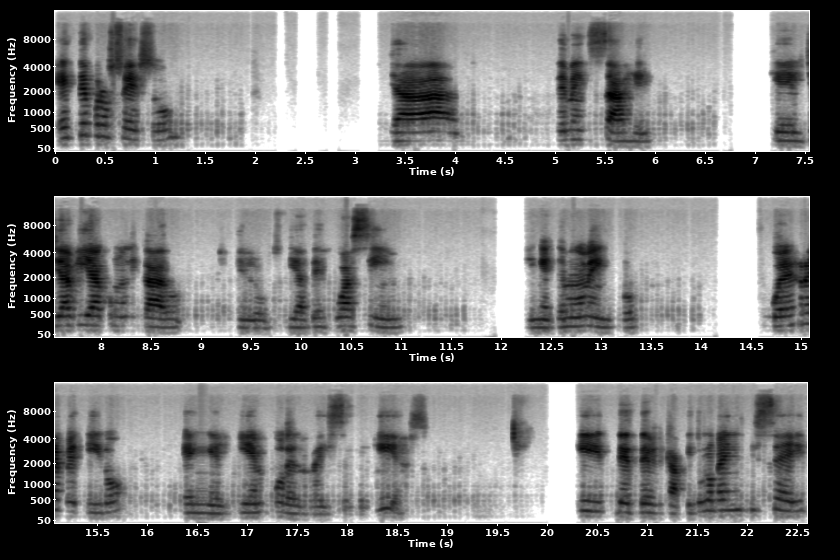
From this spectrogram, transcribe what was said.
este proceso ya mensaje que él ya había comunicado en los días de Joacín, en este momento, fue repetido en el tiempo del rey Sedequías. Y desde el capítulo 26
